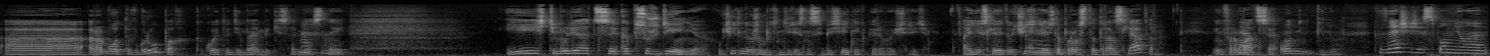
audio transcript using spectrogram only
а, работа в группах, какой-то динамики совместной, Мгм. И стимуляции к обсуждению. Учитель должен быть интересный собеседник в первую очередь. А если это учитель, Конечно. это просто транслятор, информация, он не, нужен. Ты знаешь, я сейчас вспомнила,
